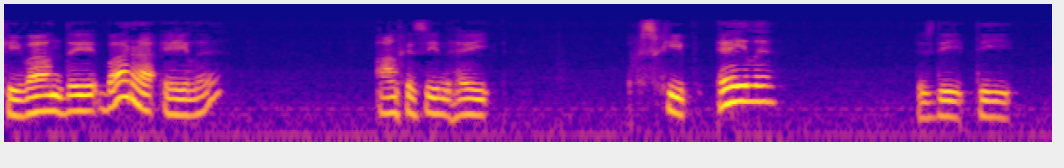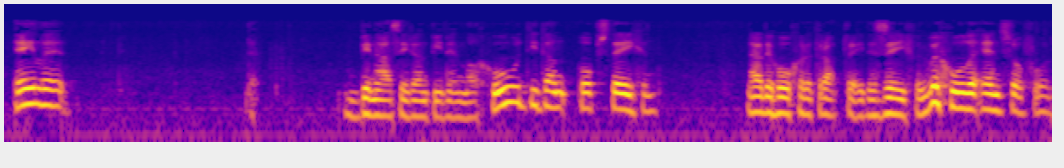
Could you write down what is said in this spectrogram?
Kiwan de bara eile, aangezien hij schiep eile, dus die, die eile, Bina Zeranpin en Malchut, die dan opstegen, naar de hogere trap treden, zeven, we goelen enzovoort.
